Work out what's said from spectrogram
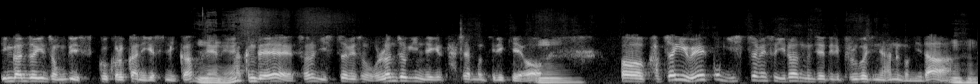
인간적인 정도 있고 그럴 거 아니겠습니까? 네네. 아, 근데 저는 이 시점에서 원론적인 얘기를 다시 한번 드릴게요. 음. 어, 갑자기 왜 꼭 이 시점에서 이러한 문제들이 불거지냐 하는 겁니다. 음흠.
